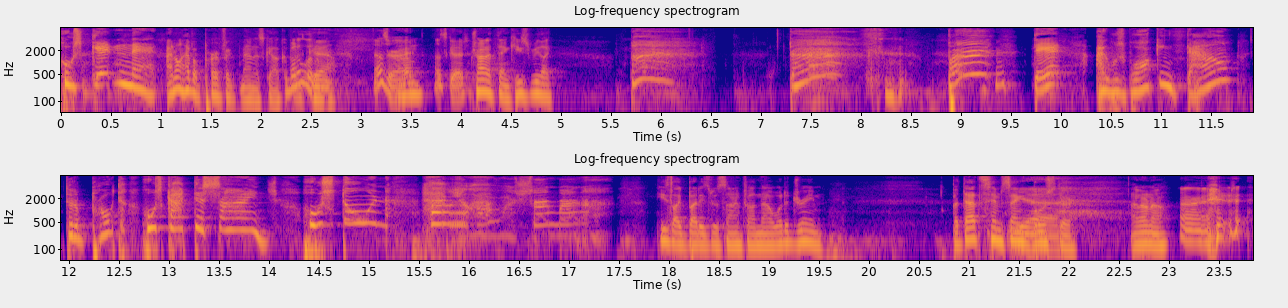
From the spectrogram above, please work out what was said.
Who's getting that? I don't have a perfect Maniscalco, but a little bit. that was all right. Um, That's good. I'm trying to think. He used to be like, "Bah, bah, bah, Dad, I was walking down to the protest. Who's got the signs? Who's doing? Have you ever seen that?" He's like buddies with Seinfeld now. What a dream. But that's him saying Yeah. booster. I don't know. All right.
